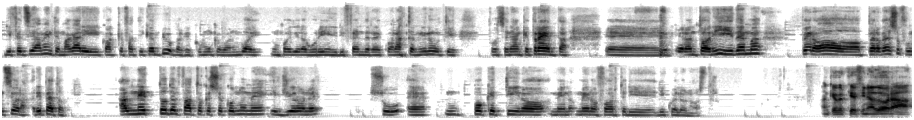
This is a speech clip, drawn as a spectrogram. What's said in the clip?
difensivamente magari qualche fatica in più perché comunque non vuoi, non puoi dire a Gurini di difendere 40 minuti, forse neanche 30 eh, per Antoni idem, però per adesso funziona, ripeto, al netto del fatto che secondo me il girone su è un pochettino meno, meno forte di, di, quello nostro. Anche perché fino ad ora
